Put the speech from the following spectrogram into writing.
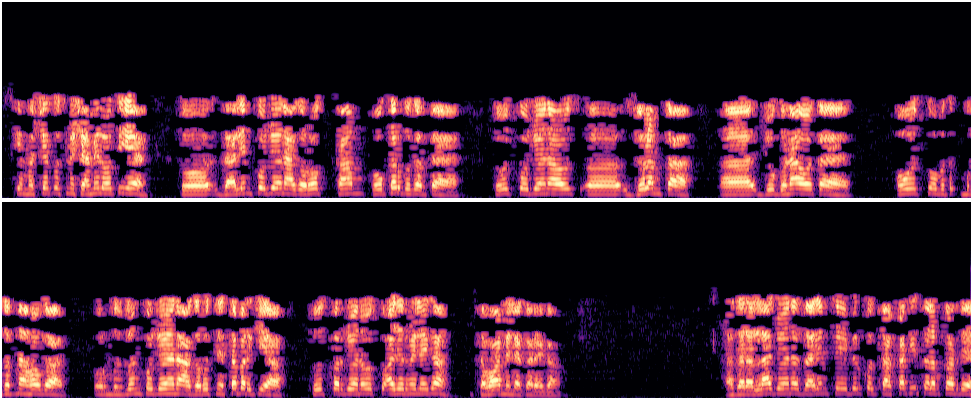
اس کی مشیت اس میں شامل ہوتی ہے۔ تو ظالم کو جو ہے نا اگر وہ کام ہو کر گزرتا ہے، تو اس کو جو ہے نا اس ظلم کا جو گناہ ہوتا ہے، وہ اس کو بھگتنا ہوگا۔ اور مظلوم کو جو ہے نا اگر اس نے صبر کیا، تو اس پر جو ہے نا اس کو اجر ملے گا، ثواب ملا کرے گا۔ اگر اللہ جو ہے نا ظالم سے بالکل طاقت ہی طلب کر دے،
